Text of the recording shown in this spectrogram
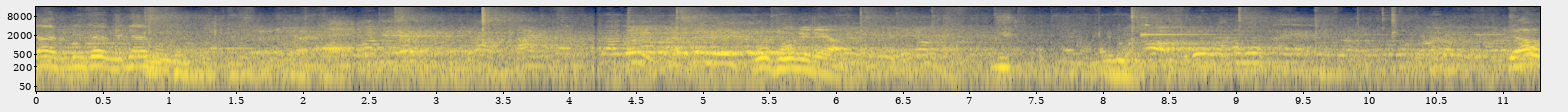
ဒါဒီပဲမညိုင်းဘူးဘိုးထိုးနေတယ်ဟာရအောင်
